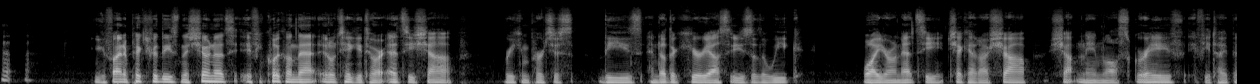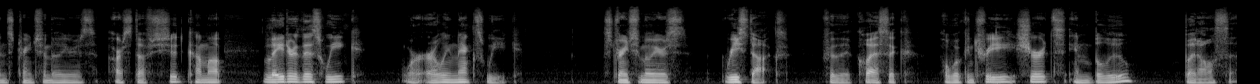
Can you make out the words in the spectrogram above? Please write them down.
You can find a picture of these in the show notes. If you click on that, it'll take you to our Etsy shop where you can purchase these and other curiosities of the week. While you're on Etsy, check out our shop, shop name Lost Grave. If you type in Strange Familiars, our stuff should come up later this week or early next week. Strange Familiars restocks for the classic Awoken Tree shirts in blue, but also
